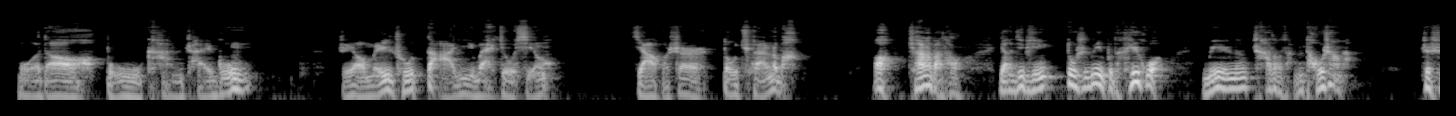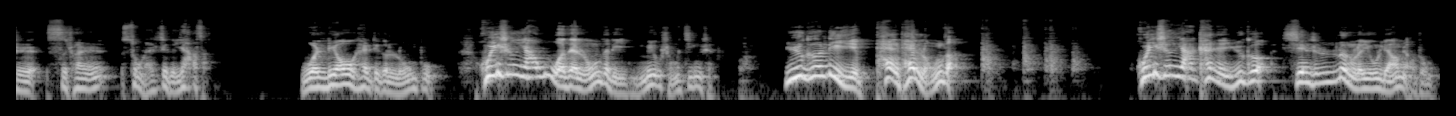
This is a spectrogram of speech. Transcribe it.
磨刀不看柴工，只要没出大意外就行。家伙事儿都全了吧？哦，全了，把头。养鸡瓶都是内部的黑货，没人能查到咱们头上的。这是四川人送来的这个鸭子。我撩开这个笼布，回声鸭卧在笼子里，没有什么精神。于哥立即拍了拍笼子。回声鸭看见于哥，先是愣了有两秒钟，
